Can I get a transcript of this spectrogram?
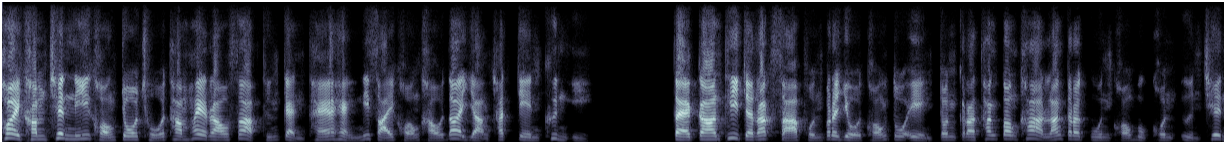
ถ้อยคำเช่นนี้ของโจโฉทำให้เราทราบถึงแก่นแท้แห่งนิสัยของเขาได้อย่างชัดเจนขึ้นอีก แต่การที่จะรักษาผลประโยชน์ของตัวเองจนกระทั่งต้องฆ่าล้างตระกูลของบุคคลอื่นเช่น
